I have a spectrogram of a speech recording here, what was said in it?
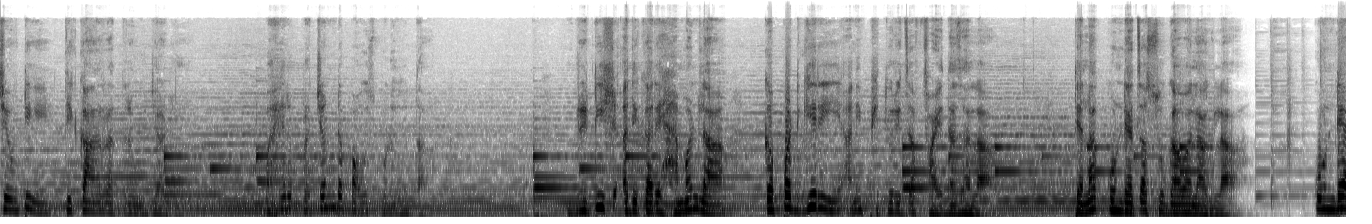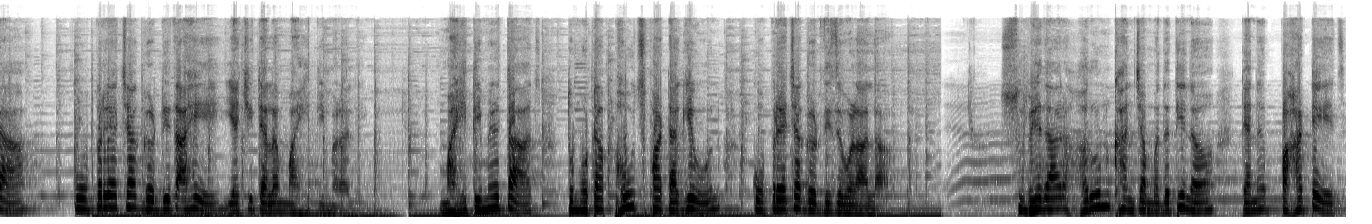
शेवटी ती काल रात्र उजाडली. बाहेर प्रचंड पाऊस पडत होता. ब्रिटिश अधिकारी हॅमंडला कपटगिरी आणि फितुरीचा फायदा झाला. त्याला कोंड्याचा सुगावा लागला. कोंड्या कोपऱ्याच्या गर्दीत आहे याची त्याला माहिती मिळाली. माहिती मिळताच तो मोठा फौज फाटा घेऊन कोपऱ्याच्या गर्दीजवळ आला. सुभेदार हरून खानच्या मदतीनं त्यानं पहाटेच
